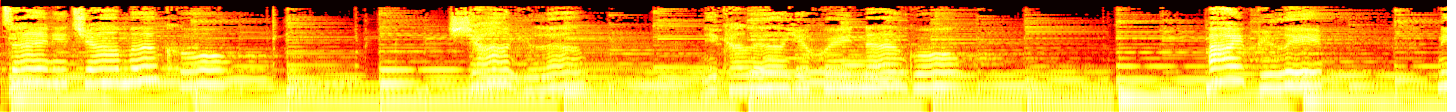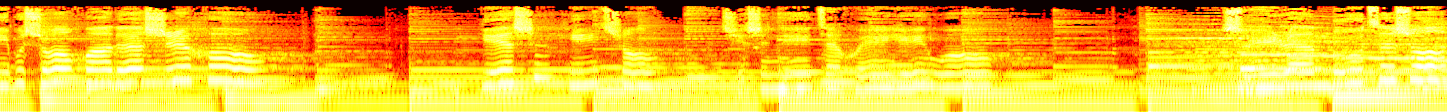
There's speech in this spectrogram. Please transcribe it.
在你家门口，下雨了，你看了也会难过。I believe，你不说话的时候，也是一种，其实你在回应我。虽然不曾说，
